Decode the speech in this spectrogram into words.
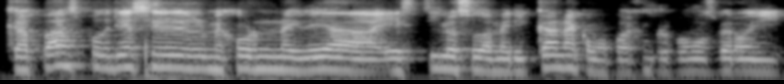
capaz podría ser mejor una idea estilo sudamericana, como por ejemplo podemos ver hoy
